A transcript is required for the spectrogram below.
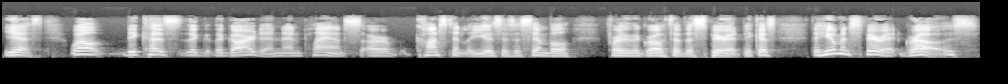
Yes. Well, because the, the garden and plants are constantly used as a symbol for the growth of the spirit, because the human spirit grows.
